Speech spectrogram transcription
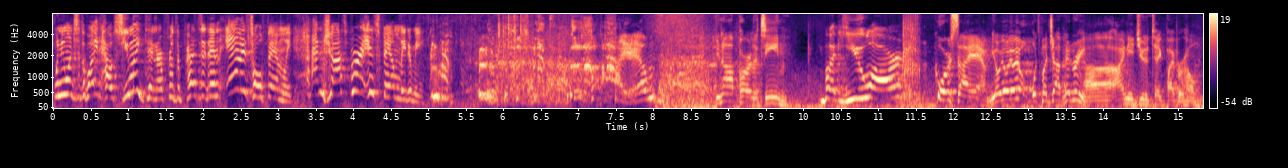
when you went to the White House, you made dinner for the president and his whole family. And Jasper is family to me. I am? You're not part of the team. But you are. Of course I am. Yo, yo, yo, yo. What's my job, Henry? Uh, I need you to take Piper home.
